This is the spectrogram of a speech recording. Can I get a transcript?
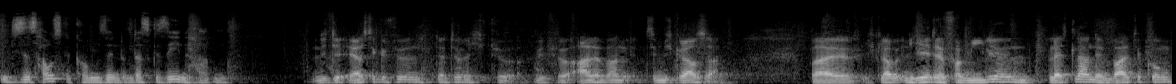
in dieses Haus gekommen sind und das gesehen haben? Die erste Gefühle natürlich für, wie für alle waren ziemlich grausam. Weil ich glaube, in jeder Familie in Lettland, im Baltikum,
